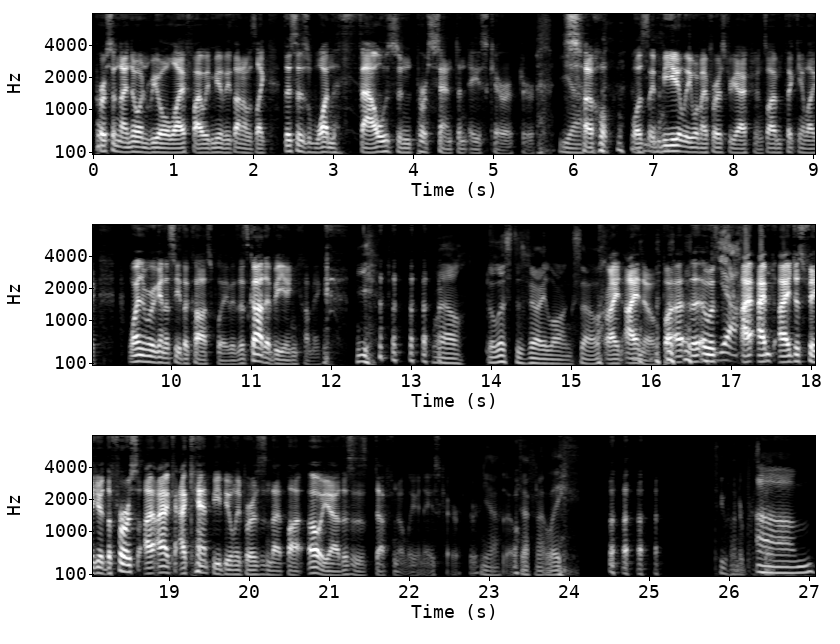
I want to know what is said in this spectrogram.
person I know in real life, I immediately thought I was like, this is one thousand percent an Ace character. Yeah. So was immediately one of my first reaction. So I'm thinking like, when are we gonna see the cosplay? Because it's got to be incoming. Yeah. Well, the list is very long, so right? I know, but uh, it was. Yeah. I I'm, I just figured the first. I, I I can't be the only person that thought, oh yeah, this is definitely an Ace character. yeah, So. definitely two hundred percent. Um,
